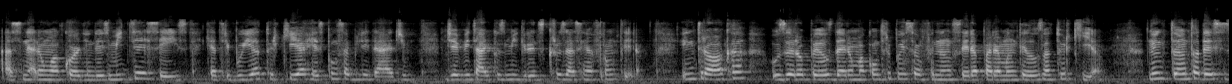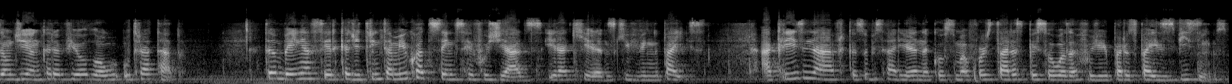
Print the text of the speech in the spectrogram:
assinaram um acordo em 2016 que atribuía à Turquia a responsabilidade de evitar que os migrantes cruzassem a fronteira. Em troca, os europeus deram uma contribuição financeira para mantê-los na Turquia. No entanto, a decisão de Ankara violou o tratado. Também há cerca de 30.400 refugiados iraquianos que vivem no país. A crise na África subsaariana costuma forçar as pessoas a fugir para os países vizinhos.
